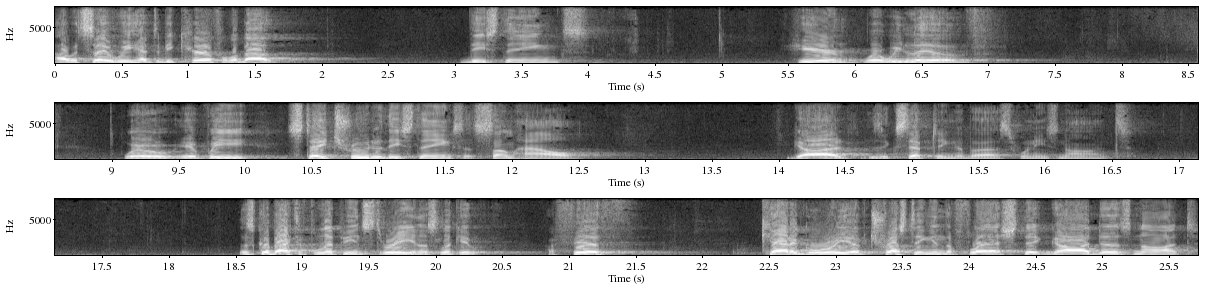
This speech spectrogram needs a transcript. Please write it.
I would say we have to be careful about these things here where we live. Where if we stay true to these things that somehow God is accepting of us when He's not. Let's go back to Philippians 3 and let's look at a fifth category of trusting in the flesh that God does not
